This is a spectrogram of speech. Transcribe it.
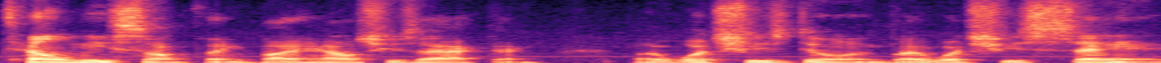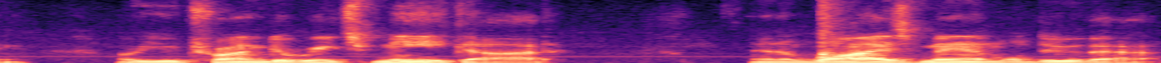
tell me something by how she's acting, by what she's doing, by what she's saying? Are you trying to reach me, God? And a wise man will do that.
